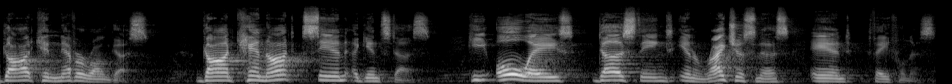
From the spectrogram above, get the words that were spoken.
God can never wrong us. God cannot sin against us. He always does things in righteousness and faithfulness,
